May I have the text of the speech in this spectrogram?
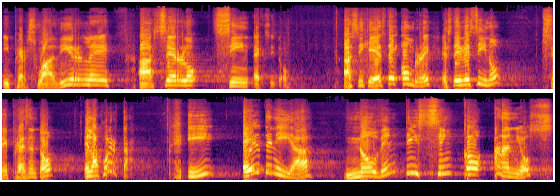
y persuadirle a hacerlo sin éxito. Así que este hombre, este vecino, se presentó en la puerta. Y él tenía 95 años.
